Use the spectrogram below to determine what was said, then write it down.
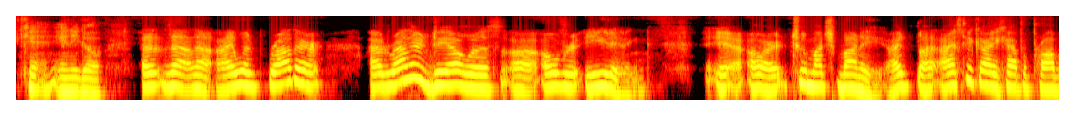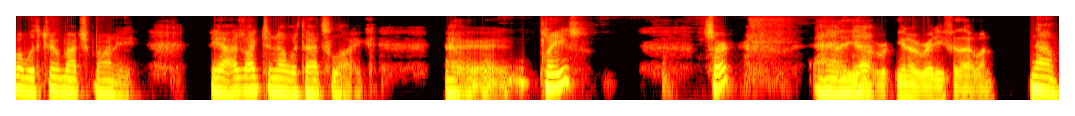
You can't, and you go, uh, no, no, I would rather, I would rather deal with uh, overeating or too much money. I, I think I have a problem with too much money. Yeah, I'd like to know what that's like. Uh, please, sir. And uh, you're, not, you're not ready for that one. No,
